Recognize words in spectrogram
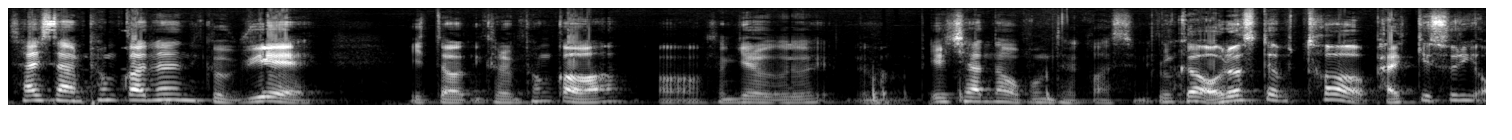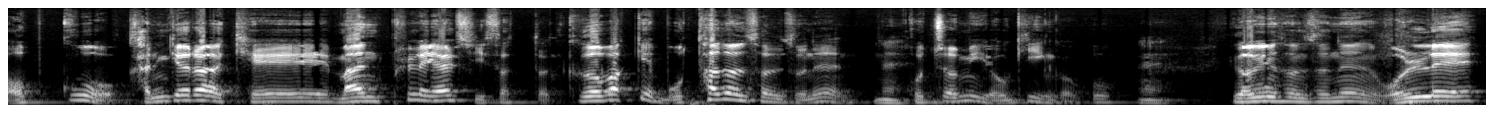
사실상 평가는 그 위에 있던 그런 평가와 어, 경기력을 일치한다고 보면 될 것 같습니다. 그러니까 어렸을 때부터 발기술이 없고 간결하게만 플레이할 수 있었던 그거밖에 못하던 선수는 네. 고점이 여기인 거고 네. 이강인 선수는 원래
